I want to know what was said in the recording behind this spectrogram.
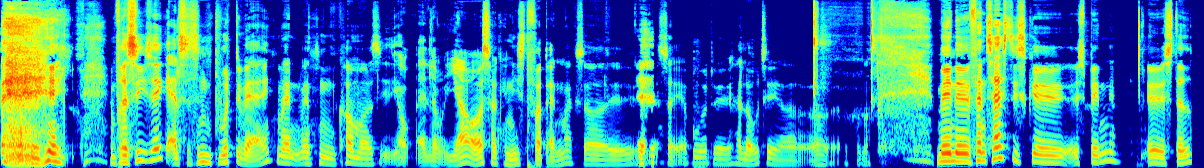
Præcis, ikke? Altså sådan burde det være, ikke? Men, men sådan kommer og siger, jo, altså, jeg er også organist fra Danmark, så, øh, Ja. så jeg burde øh, have lov til at, at, at komme. Men øh, fantastisk øh, spændende øh, sted.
